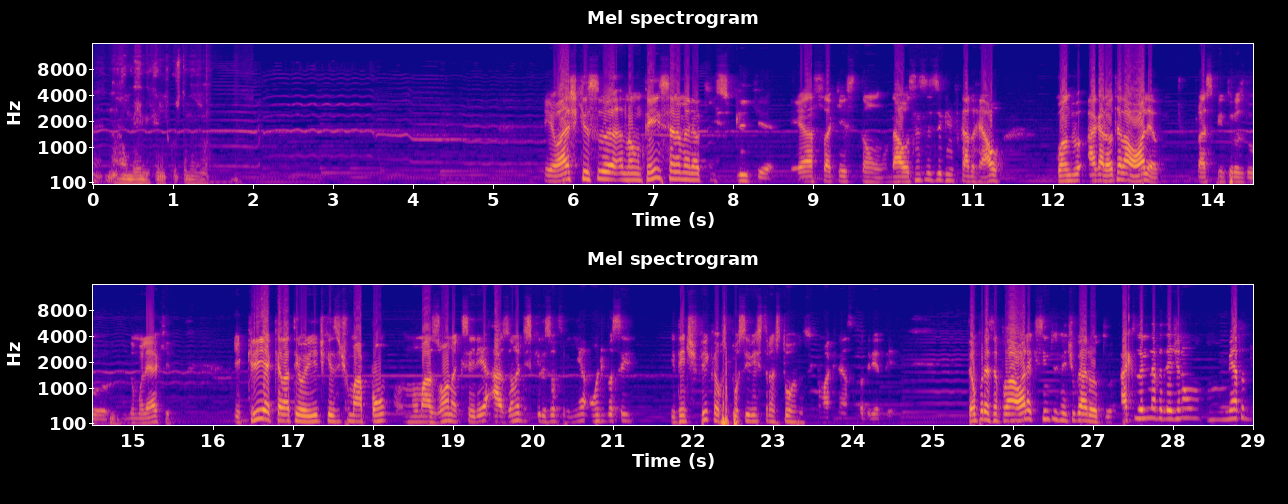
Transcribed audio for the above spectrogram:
É, não é um meme que a gente costuma usar. Eu acho que isso não tem cena melhor que explique essa questão da ausência de significado real quando a garota ela olha para as pinturas do, do moleque e cria aquela teoria de que existe uma, uma zona que seria a zona de esquizofrenia onde você identifica os possíveis transtornos que uma criança poderia ter. Então, por exemplo, ela olha que simplesmente o garoto. Aquilo ali na verdade era um método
